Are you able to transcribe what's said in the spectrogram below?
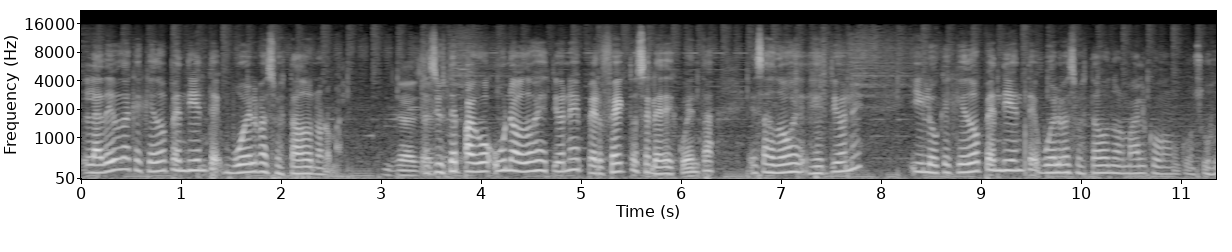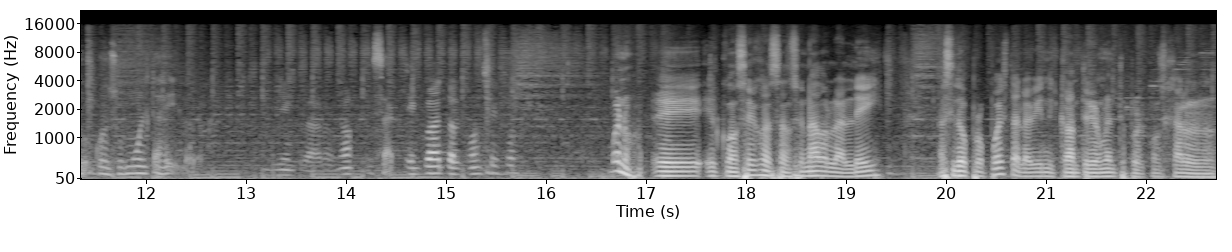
la deuda que quedó pendiente vuelve a su estado normal. o sea, si usted pagó una o dos gestiones, perfecto, se le descuenta esas dos gestiones y lo que quedó pendiente vuelve a su estado normal con, con, sus, con sus multas y lo demás. Bien claro, ¿no? Exacto. En cuanto al consejo, bueno, eh, el Consejo ha sancionado la ley, ha sido propuesta, la había indicado anteriormente por el concejal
